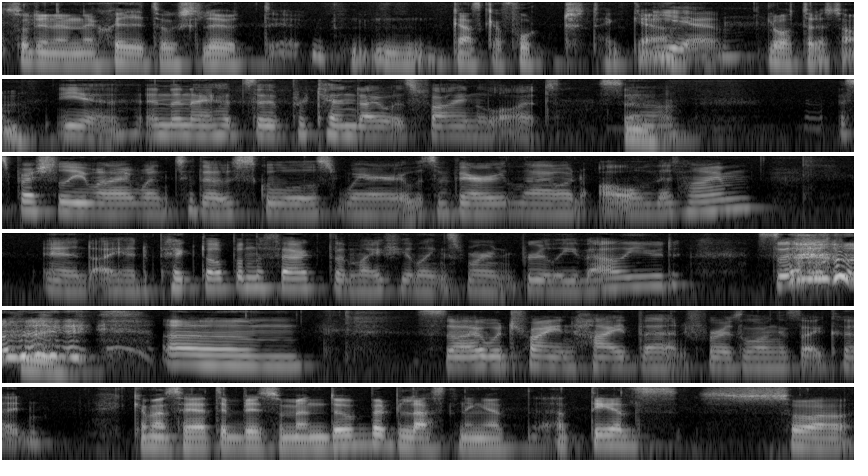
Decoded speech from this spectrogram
Så din energi tog slut mm, ganska fort, tänker jag. yeah, Låter det som. yeah. And then I had to pretend I was fine a lot. So Mm. especially when I went to those schools where it was very loud all of the time. And I had picked up on the fact that my feelings weren't really valued. So um, so I would try and hide that for as long as I could. Kan man säga att det blir som en dubbel belastning? Att, att dels så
